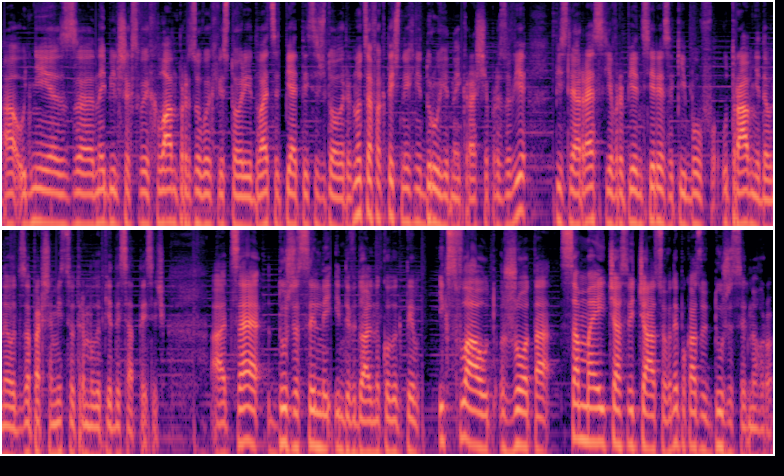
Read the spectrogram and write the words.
одні з найбільших своїх лан призових в історії 25 тисяч доларів. Ну це фактично їхні другі найкращі призові після RS European Series, який був у травні, де вони от за перше місце отримали 50 тисяч. А це дуже сильний індивідуальний колектив. Xflout, Жота, Самей час від часу. Вони показують дуже сильну гру.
